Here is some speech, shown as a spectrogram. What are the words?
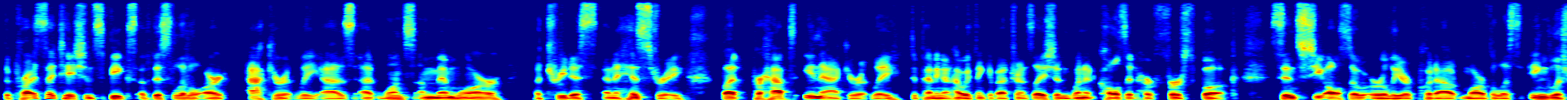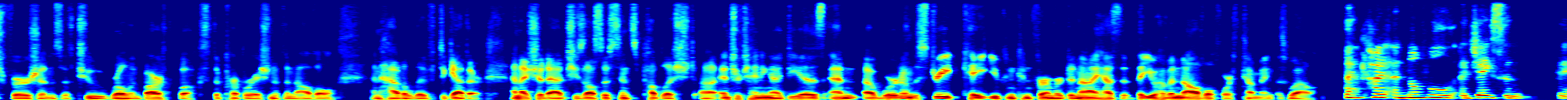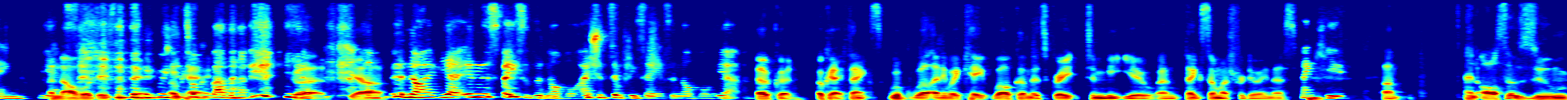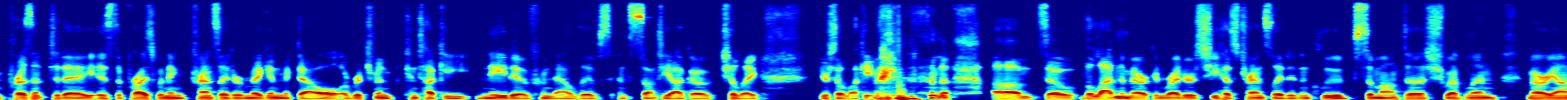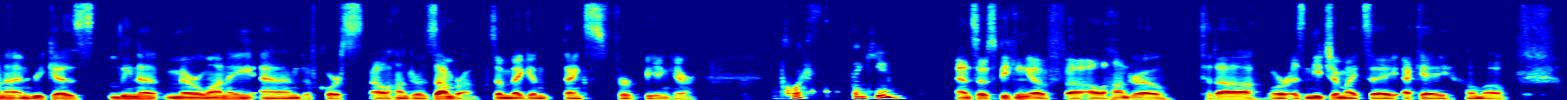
The prize citation speaks of this little art accurately as at once a memoir, a treatise and a history, but perhaps inaccurately, depending on how we think about translation, when it calls it her first book, since she also earlier put out marvelous English versions of two Roland Barthes books, The Preparation of the Novel and How to Live Together. And I should add, she's also since published uh, Entertaining Ideas and a word on the street, Kate, you can confirm or deny, has that, that you have a novel forthcoming as well. A kind of a novel adjacent thing. Yes. A novel adjacent thing. we can okay. talk about that. Good. Yeah. Um, no, yeah, in the space of the novel, I should simply say it's a novel. Yeah. Oh, good. Okay, thanks. Well, well, anyway, Kate, welcome. It's great to meet you, and thanks so much for doing this. Thank you. Um, and also, Zoom present today is the prize winning translator Megan McDowell, a Richmond, Kentucky native who now lives in Santiago, Chile you're so lucky. um, so the Latin American writers she has translated include Samantha Schweblin, Mariana Enriquez, Lina Meruane, and of course Alejandro Zambra. So Megan, thanks for being here. Of course, thank you. And so speaking of uh, Alejandro, tada, or as Nietzsche might say, ecce homo.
